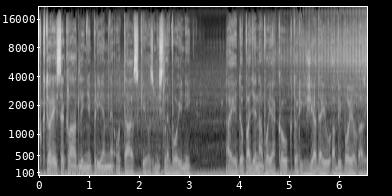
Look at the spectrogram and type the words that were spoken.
v ktorej sa kládli nepríjemné otázky o zmysle vojny a jej dopade na vojakov, ktorých žiadajú, aby bojovali.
